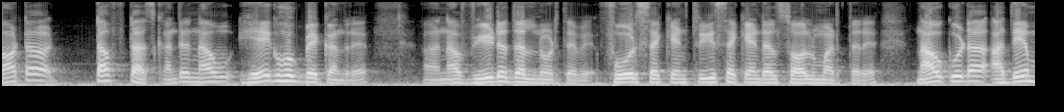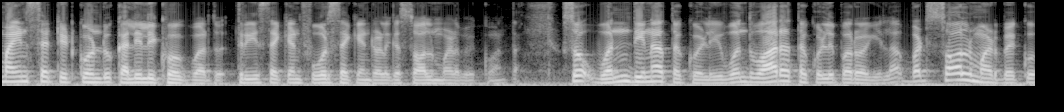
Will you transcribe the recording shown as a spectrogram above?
not a tough task ಅಂದರೆ ನಾವು ಹೇಗೆ ಹೋಗಬೇಕಂದ್ರೆ ನಾವು ವೀಡಿಯೋದಲ್ಲಿ ನೋಡ್ತೇವೆ. ಫೋರ್ ಸೆಕೆಂಡ್ ತ್ರೀ ಸೆಕೆಂಡಲ್ಲಿ ಸಾಲ್ವ್ ಮಾಡ್ತಾರೆ. ನಾವು ಕೂಡ ಅದೇ ಮೈಂಡ್ ಸೆಟ್ ಇಟ್ಕೊಂಡು ಕಲೀಲಿಕ್ಕೆ ಹೋಗಬಾರ್ದು. ತ್ರೀ ಸೆಕೆಂಡ್ ಫೋರ್ ಸೆಕೆಂಡ್ ಒಳಗೆ ಸಾಲ್ವ್ ಮಾಡಬೇಕು ಅಂತ. ಸೊ ಒಂದು ದಿನ ತಗೊಳ್ಳಿ ಒಂದು ವಾರ ತಗೊಳ್ಳಿ ಪರವಾಗಿಲ್ಲ ಬಟ್ ಸಾಲ್ವ್ ಮಾಡಬೇಕು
